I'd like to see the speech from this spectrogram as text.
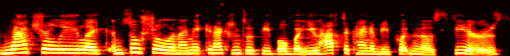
naturally like I'm social and I make connections with people, but you have to kind of be put in those spheres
